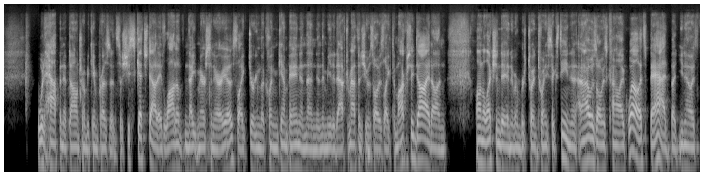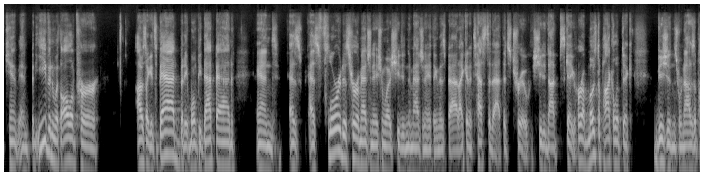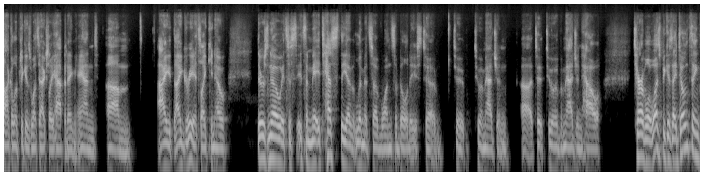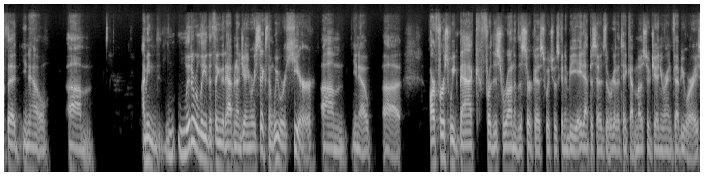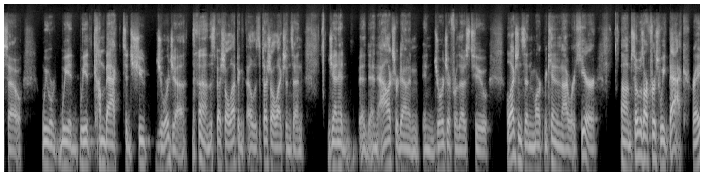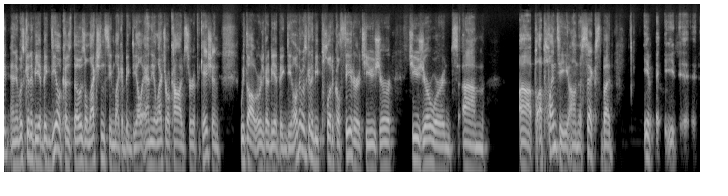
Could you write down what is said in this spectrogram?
would happen if Donald Trump became president. So she sketched out a lot of nightmare scenarios, like during the Clinton campaign and then in the immediate aftermath. And she was always like, democracy died on on election day in November 2016. And I was always kind of like, well, it's bad, but you know, it can't. And, but even with all of her, I was like, it's bad, but it won't be that bad. And as as florid as her imagination was, she didn't imagine anything this bad. I can attest to that. That's true. She did not scale her most apocalyptic visions were not as apocalyptic as what's actually happening. And um, I I agree. It's like you know, there's no. It's a it's a it tests the uh, limits of one's abilities to to to imagine uh, to to have imagined how terrible it was because I don't think that you know. Um, I mean, literally the thing that happened on January 6th, and we were here, um, you know, uh, our first week back for this run of the circus, which was going to be eight episodes that were going to take up most of January and February. So we were we had we had come back to shoot Georgia, the special election, uh, the special elections, and Jen had and Alex were down in in Georgia for those two elections, and Mark McKinnon and I were here. Um, so it was our first week back, right? And it was going to be a big deal because those elections seemed like a big deal, and the electoral college certification we thought was going to be a big deal, and it was going to be political theater to use your to use your words, um, uh, a plenty on the sixth, but it, it,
